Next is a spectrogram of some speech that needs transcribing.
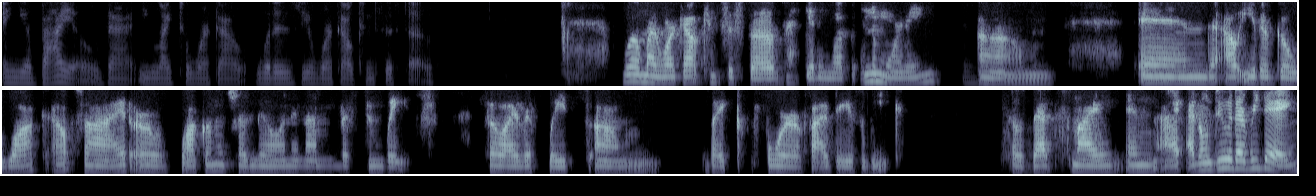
in your bio that you like to work out. What does your workout consist of? Well, my workout consists of getting up in the morning, mm-hmm. um, and I'll either go walk outside or walk on a treadmill, and then I'm lifting weights. So I lift weights um, like four or five days a week. So that's my, and I, I don't do it every day.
